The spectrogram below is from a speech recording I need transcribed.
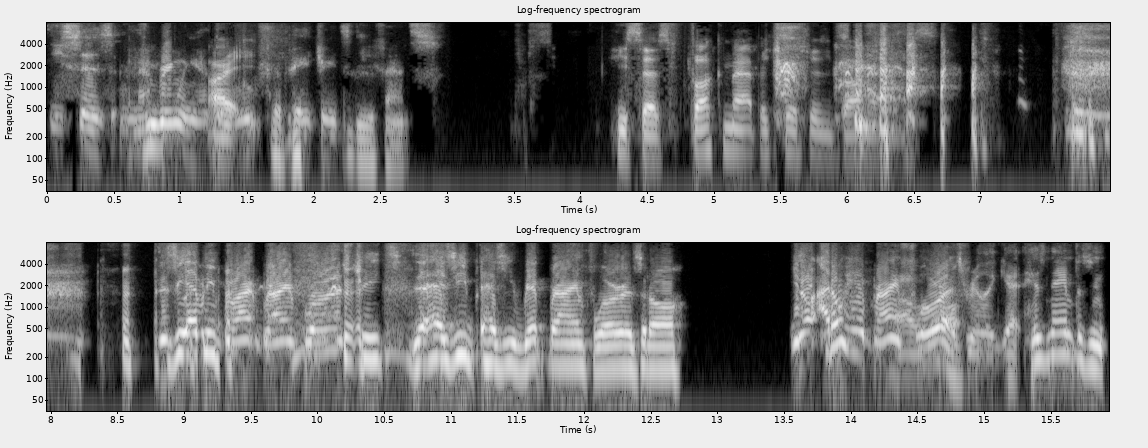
He says, remembering when you have All to right. root for the Patriots defense. He says, "Fuck Matt Patricia's bum ass." Does he have any Brian, Brian Flores tweets? Has he has he ripped Brian Flores at all? You know, I don't hear Brian Oh, Flores really get his name doesn't.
